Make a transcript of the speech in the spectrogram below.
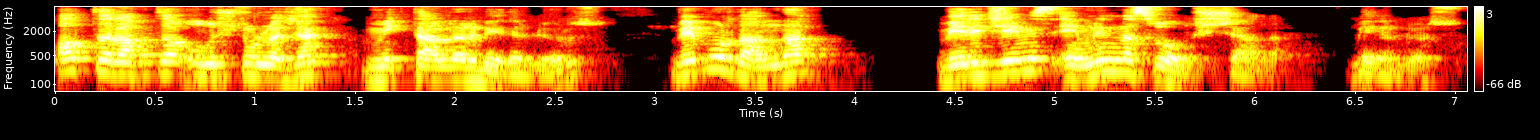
Alt tarafta oluşturulacak miktarları belirliyoruz. Ve buradan da vereceğimiz emrin nasıl oluşacağını belirliyoruz.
